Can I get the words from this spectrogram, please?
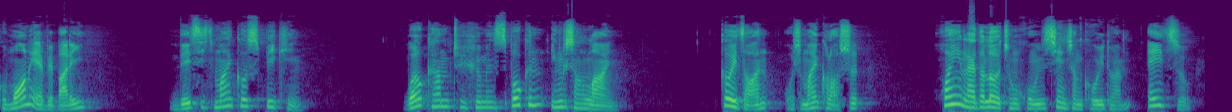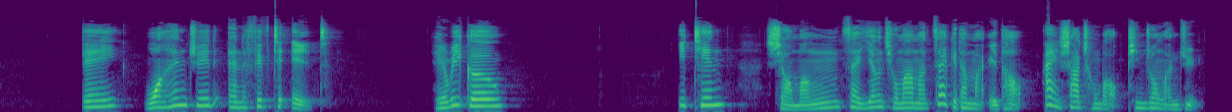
Good morning, everybody. This is Michael speaking. Welcome to Human Spoken English Online. 各位早安，我是 Michael 老师，欢迎来到乐成红线上口语团 A 组，Day one hundred and fifty-eight. Here we go. 一天，小萌在央求妈妈再给他买一套艾莎城堡拼装玩具，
